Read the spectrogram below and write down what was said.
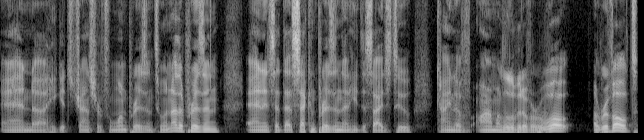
and uh, he gets transferred from one prison to another prison. And it's at that second prison that he decides to kind of arm a little bit of a revolt, a revolt,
